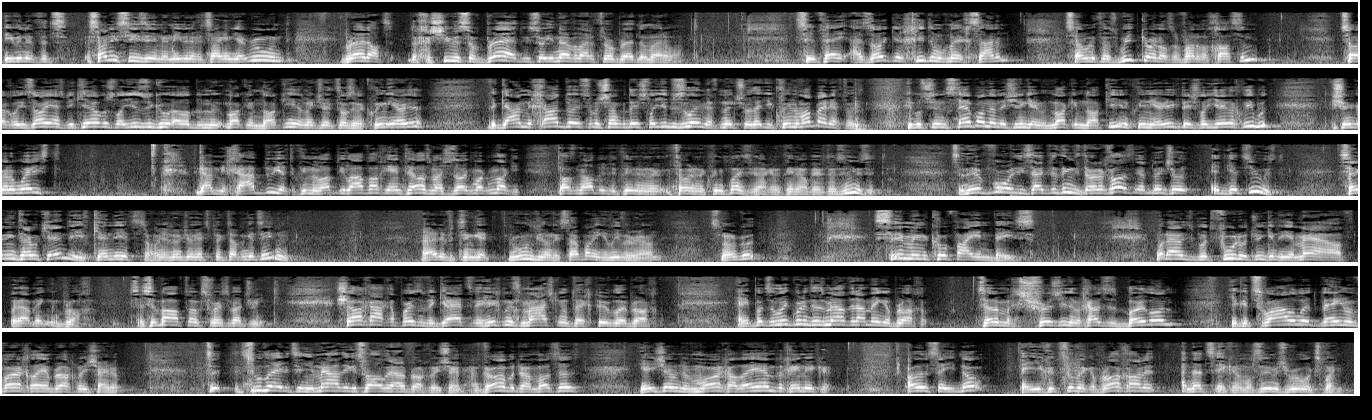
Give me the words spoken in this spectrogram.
even if it's sunny season and even if it's not going to get ruined, bread, the chashivas of bread, we saw you're never allowed to throw bread no matter what. Sivhei azorgen chitim v'nei chsanim. Someone who throws wheat kernels in front of a chasen. So to be careful. Shlo yizriku el b'makim naki. Make sure it throws in a clean area. V'gam michad from Hashem kadesh lo yidu You have to make sure that you clean them up right afterwards. People shouldn't step on them. They shouldn't get with makim naki in a clean area. Kadesh lo yelech libud. They shouldn't go to waste. Gam michabdu, you have to clean them up. The lavach and tell us mashazak makim naki. Doesn't help if you clean it, and throw it in a clean place. If you're not going to clean it up afterwards and use it. So therefore, these types of things, you have to make sure it gets used. Same thing time with candy. If candy gets thrown, you have to make sure it gets picked up and gets eaten. Right? If it's going to get ruined, people can step on it, you leave it around. It's no good. Simin kufayin base. What happens if you put food or drink into your mouth without making a bracha? So Sivav talks first about drink. Shachach, a person forgets, v'hichnis mashkin bracha. And he puts a liquid into his mouth without making a bracha. So the Mechshurshi, the Mechaz says, Boilon, you could swallow it, Vein Mavarach Leim Brach Rishayna. It's too late, it's in your mouth, you can swallow it without a Brach Rishayna. Hagar, but Ramah says, V'cheinika. Others say, no, that you could still make a brach on it, and that's it. And we'll see Mishra will explain.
